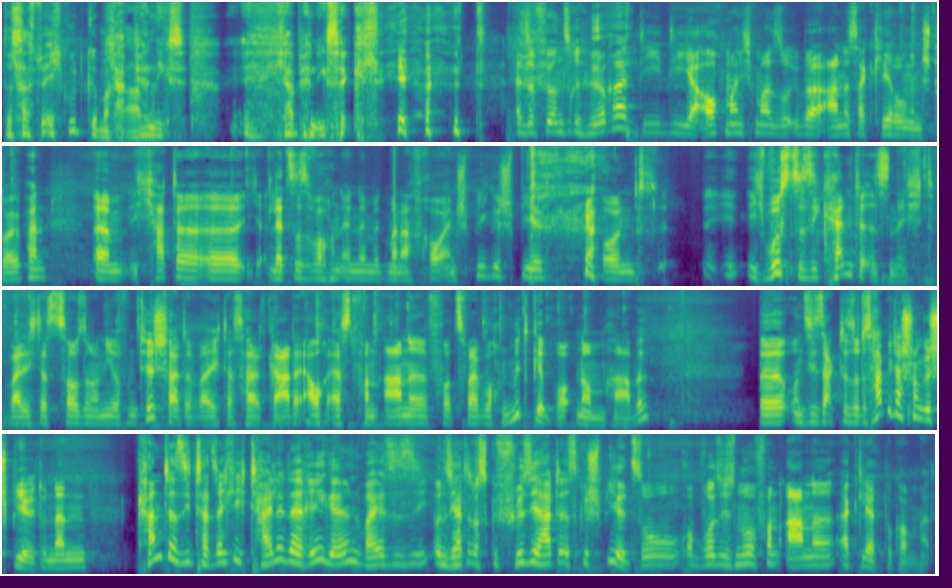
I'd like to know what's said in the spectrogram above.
Das hast du echt gut gemacht. Ich habe ja nichts. Ich habe ja nichts erklärt. Also für unsere Hörer, die die ja auch manchmal so über Arnes Erklärungen stolpern. Ähm, ich hatte äh, letztes Wochenende mit meiner Frau ein Spiel gespielt und ich wusste, sie kannte es nicht, weil ich das zu Hause noch nie auf dem Tisch hatte, weil ich das halt gerade auch erst von Arne vor zwei Wochen mitgenommen habe. Äh, und sie sagte so, das habe ich doch schon gespielt. Und dann kannte sie tatsächlich Teile der Regeln, weil sie sie, und sie hatte das Gefühl, sie hatte es gespielt, so, obwohl sie es nur von Arne erklärt bekommen hat.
